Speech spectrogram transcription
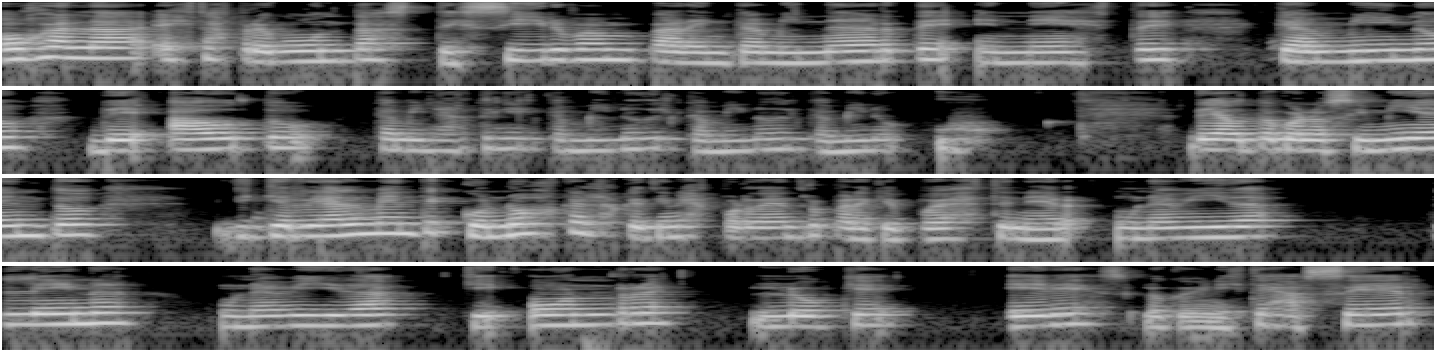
Ojalá estas preguntas te sirvan para encaminarte en este camino de auto, caminarte en el camino del camino del camino, de autoconocimiento, y que realmente conozcas lo que tienes por dentro para que puedas tener una vida plena, una vida que honre lo que eres, lo que viniste a hacer,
